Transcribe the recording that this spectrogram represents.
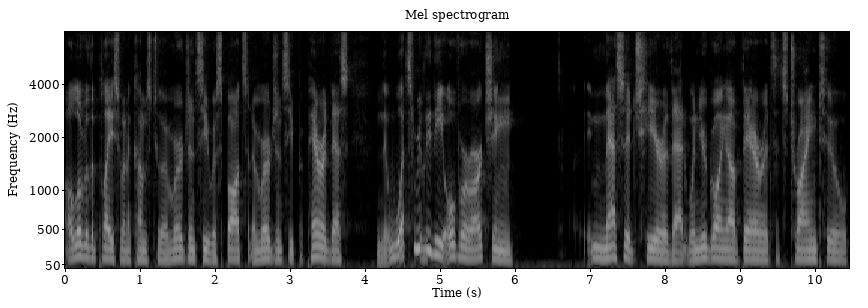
all over the place when it comes to emergency response and emergency preparedness. What's really the overarching message here that when you're going out there, it's it's trying to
